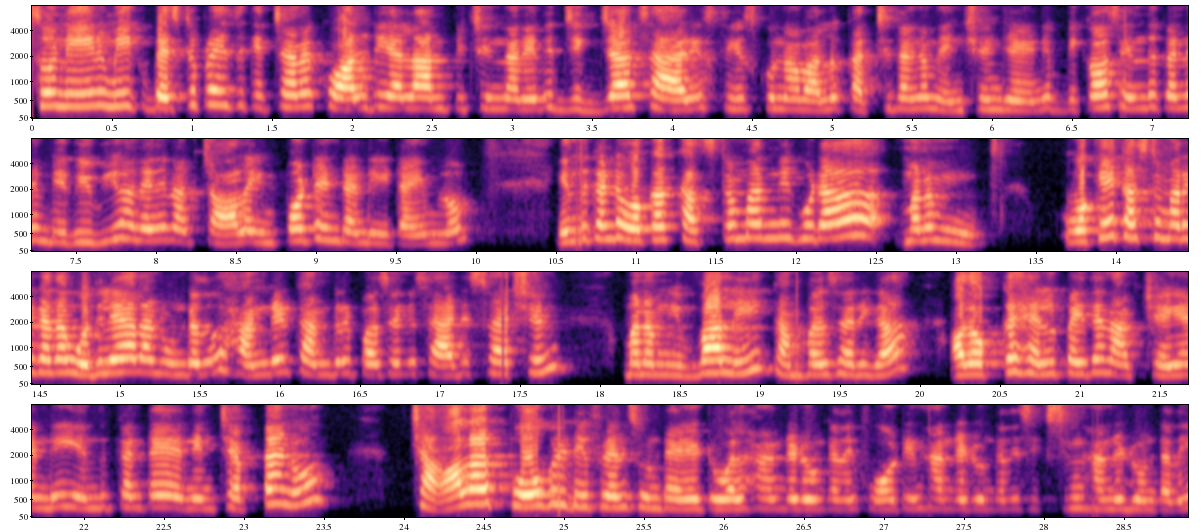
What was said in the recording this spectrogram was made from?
సో నేను మీకు బెస్ట్ ప్రైజ్కి ఇచ్చాన ఇచ్చానా? క్వాలిటీ ఎలా అనిపించింది అనేది జిగ్జాగ్ శారీస్ తీసుకున్న వాళ్ళు ఖచ్చితంగా మెన్షన్ చేయండి. బికాస్ ఎందుకంటే మీ రివ్యూ అనేది నాకు చాలా ఇంపార్టెంట్ అండి ఈ టైంలో ఎందుకంటే ఒక కస్టమర్ని కూడా మనం ఒకే కస్టమర్ కదా వదిలేయాలని ఉండదు. హండ్రెడ్ హండ్రెడ్ పర్సెంట్ సాటిస్ఫాక్షన్ మనం ఇవ్వాలి కంపల్సరీగా. అదొక్క హెల్ప్ అయితే నాకు చేయండి. ఎందుకంటే నేను చెప్పాను చాలా పోగులు డిఫరెన్స్ ఉంటాయి. ట్వెల్వ్ హండ్రెడ్ ఉంటుంది ఫోర్టీన్ హండ్రెడ్ ఉంటుంది సిక్స్టీన్ హండ్రెడ్ ఉంటుంది.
